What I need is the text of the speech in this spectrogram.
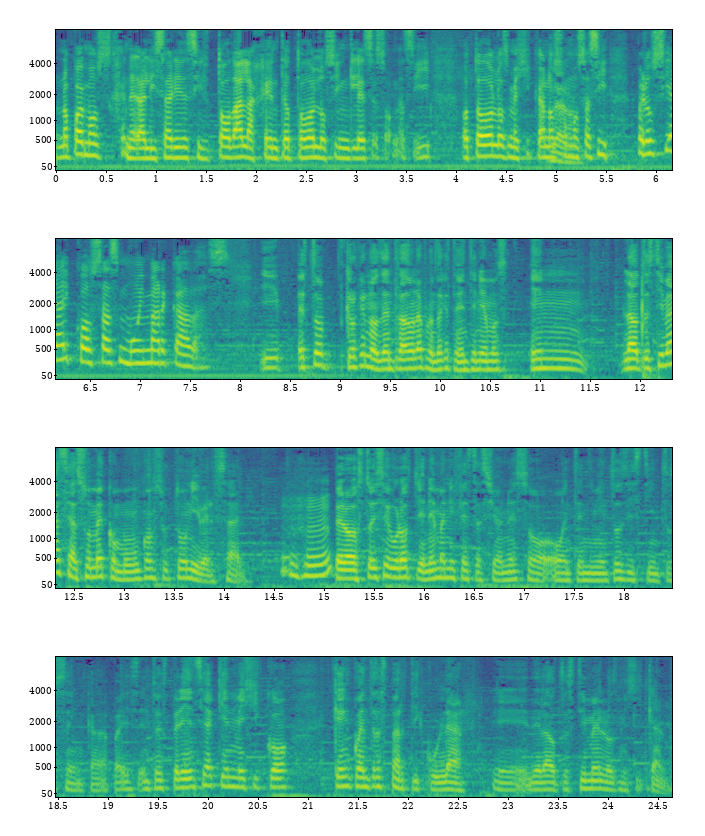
no, podemos generalizar y decir toda la gente o todos los ingleses son así o todos los mexicanos somos así, pero sí hay cosas muy marcadas. Y esto creo que nos da entrada una pregunta que también teníamos. En la autoestima se asume como un constructo universal. Pero estoy seguro tiene manifestaciones o, entendimientos distintos en cada país. En tu experiencia aquí en México, ¿qué encuentras particular eh, de la autoestima en los mexicanos?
